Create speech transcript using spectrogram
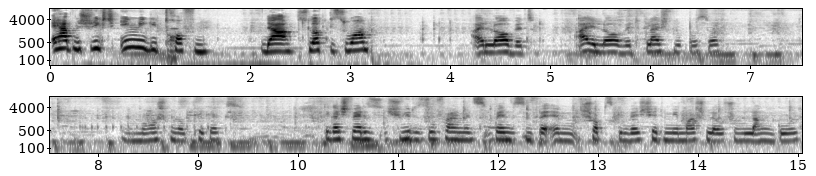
Er hat mich wirklich irgendwie getroffen. Ja, Slotky Swamp. I love it. I love it. Gleich Flugbuster. Marshmallow Pickaxe. Digga, ich, werde, ich würde so fallen, wenn es im ähm, Shops gewesen Ich hätte mir Marshmallow schon lange geholt.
